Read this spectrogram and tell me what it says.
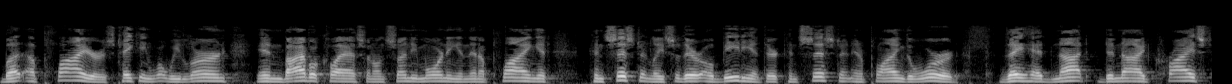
but appliers, taking what we learn in Bible class and on Sunday morning and then applying it consistently so they're obedient, they're consistent in applying the Word. They had not denied Christ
